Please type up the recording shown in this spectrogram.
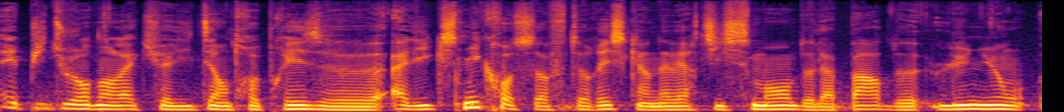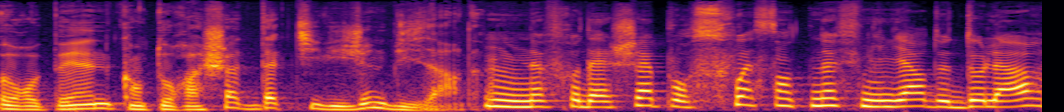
Et puis toujours dans l'actualité entreprise, euh, Alix, Microsoft risque un avertissement de la part de l'Union européenne quant au rachat d'Activision Blizzard. Une offre d'achat pour 69 milliards de dollars.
